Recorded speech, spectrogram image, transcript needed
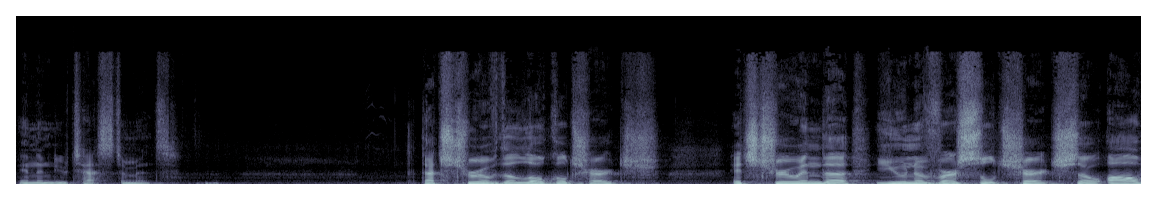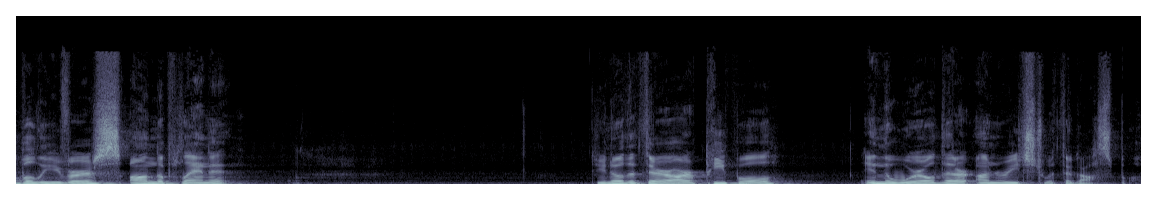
in the New Testament. That's true of the local church. It's true in the universal church, so all believers on the planet. Do you know that there are people in the world that are unreached with the gospel?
